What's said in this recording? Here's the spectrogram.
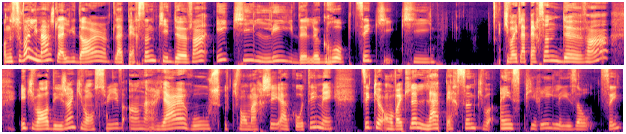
on a souvent l'image de la leader, de la personne qui est devant et qui lead le groupe, tu sais qui qui qui va être la personne devant et qui va avoir des gens qui vont suivre en arrière ou qui vont marcher à côté, mais tu sais qu'on va être là la personne qui va inspirer les autres, tu sais,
